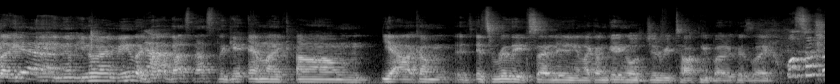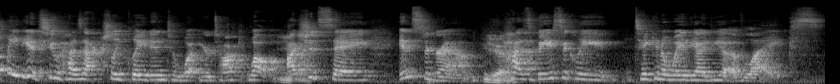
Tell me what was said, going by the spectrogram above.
like Yeah. you, know, what I mean like Yeah. that, that's that's the game and like um yeah like I'm it's, it's really exciting and like I'm getting all jittery talking about it because like Well, social media too has actually played into what you're talking. Well, I should say Instagram Yeah. has basically taken away the idea of likes.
